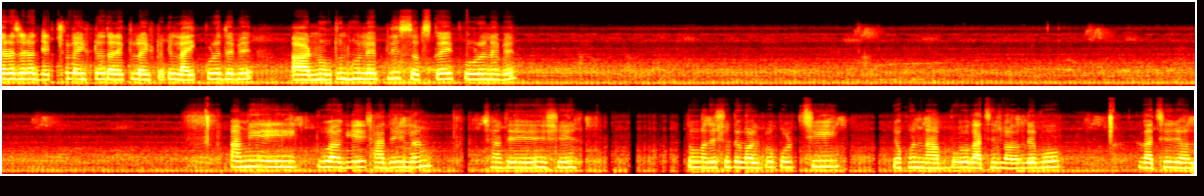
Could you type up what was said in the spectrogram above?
যারা যারা দেখছ লাইফটা তারা একটু লাইফটাকে লাইক করে দেবে। আর নতুন হলে প্লিজ সাবস্ক্রাইব করে নেবে। আমি এই একটু আগে ছাদে এলাম। ছাদে এসে তোমাদের সাথে গল্প করছি। যখন নামবো গাছে জল দেব গাছে জল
